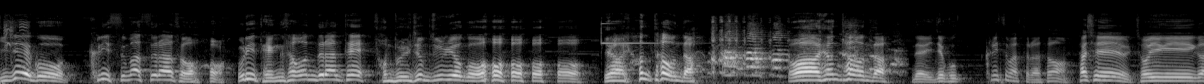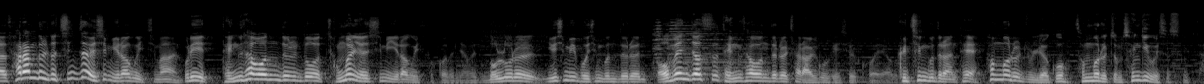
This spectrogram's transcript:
이제 곧 크리스마스라서 우리 댕사원들한테 선물 좀 주려고. 야 현타 온다. 와 현타 온다. 네 이제 곧 크리스마스라서 사실 저희가 사람들도 진짜 열심히 일하고 있지만 우리 댕사원들도 정말 열심히 일하고 있었거든요. 놀로를 유심히 보신 분들은 어벤져스 댕사원들을 잘 알고 계실 거예요. 그 친구들한테 선물을 주려고 선물을 좀 챙기고 있었습니다.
